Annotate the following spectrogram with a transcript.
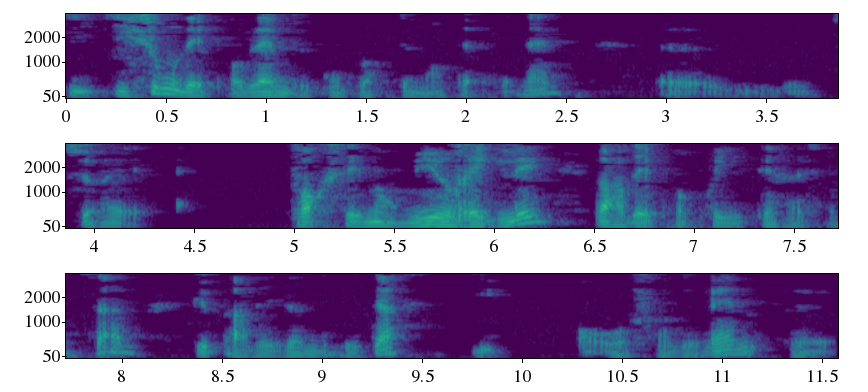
qui, sont des problèmes de comportement personnel, euh, seraient forcément mieux réglés par des propriétés responsables que par des hommes de l'État qui, au fond d'eux-mêmes, euh,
